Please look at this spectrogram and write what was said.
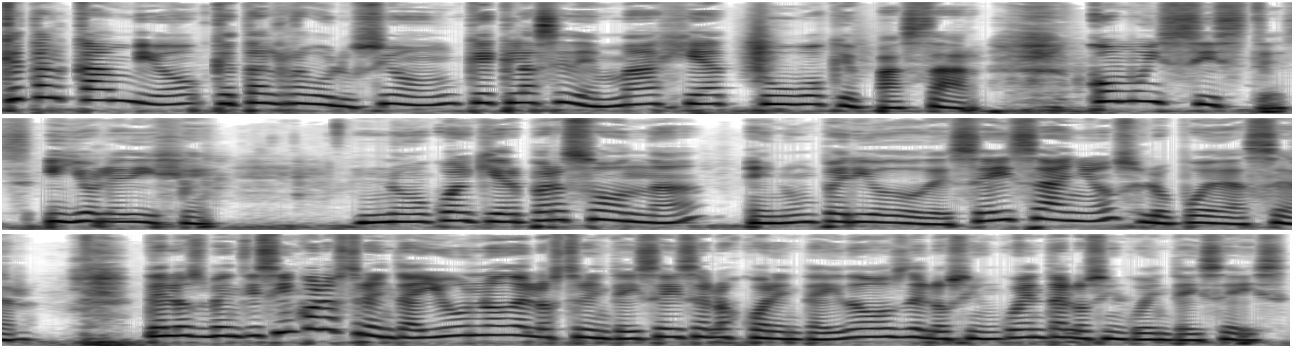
¿qué tal cambio, qué tal revolución, qué clase de magia tuvo que pasar? ¿Cómo hiciste? Y yo le dije, no cualquier persona en un periodo de seis años lo puede hacer. De los 25 a los 31, de los 36 a los 42, de los 50 a los 56.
